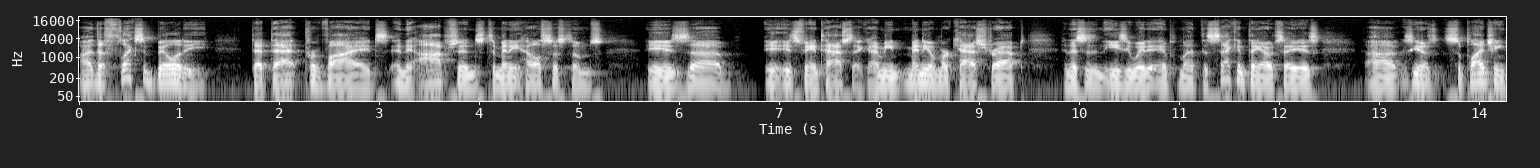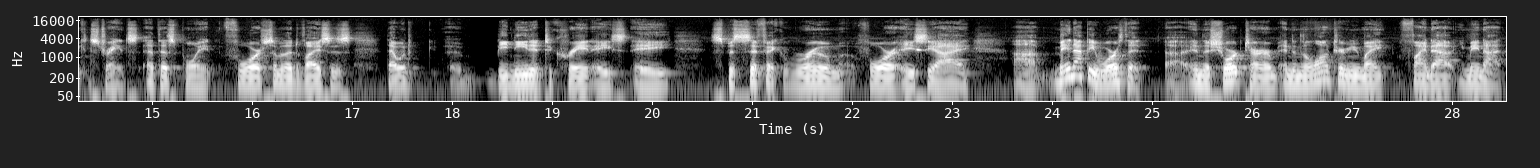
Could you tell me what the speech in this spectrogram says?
Uh, the flexibility that that provides and the options to many health systems is uh, is fantastic. I mean, many of them are cash strapped, and this is an easy way to implement. The second thing I would say is, uh, you know, supply chain constraints at this point for some of the devices that would uh, be needed to create a a specific room for ACI uh, may not be worth it uh, in the short term. And in the long term, you might find out you may not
